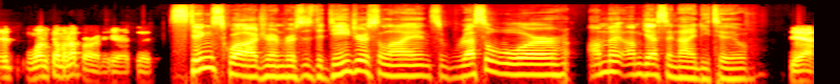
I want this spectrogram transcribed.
It's one coming up already here. Sting Squadron versus the Dangerous Alliance, Wrestle War. I'm I'm guessing 92. yeah.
